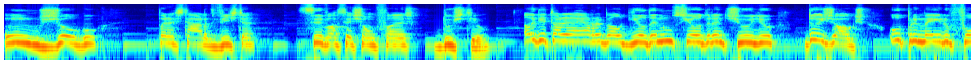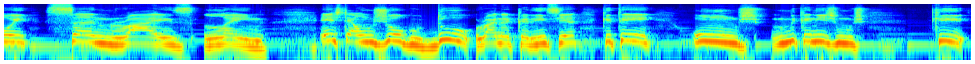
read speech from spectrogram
um jogo para estar de vista se vocês são fãs do estilo. A editora Rebel Guild anunciou durante julho dois jogos. O primeiro foi Sunrise Lane. Este é um jogo do Rainer Carícia que tem uns mecanismos que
